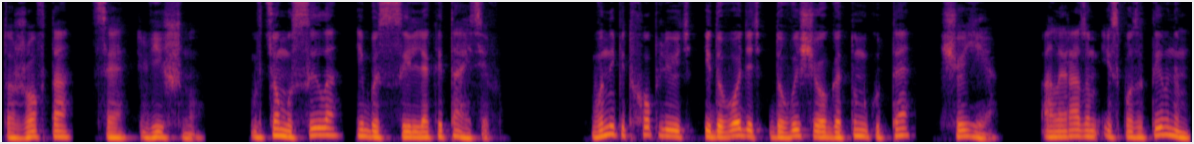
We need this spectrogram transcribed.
то жовта це вішну. В цьому сила і безсилля китайців. Вони підхоплюють і доводять до вищого гатунку те, що є, але разом із позитивним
